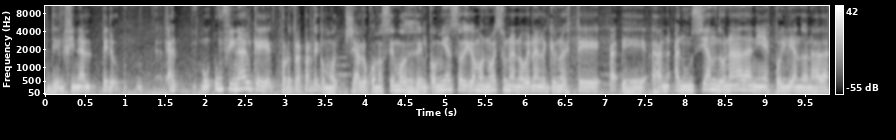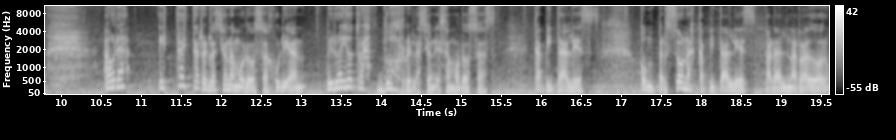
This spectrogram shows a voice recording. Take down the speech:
del final, pero un final que, por otra parte, como ya lo conocemos desde el comienzo, digamos, no es una novela en la que uno esté eh, an- anunciando nada ni spoileando nada. Ahora, está esta relación amorosa, Julián, pero hay otras dos relaciones amorosas capitales, con personas capitales para el narrador.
